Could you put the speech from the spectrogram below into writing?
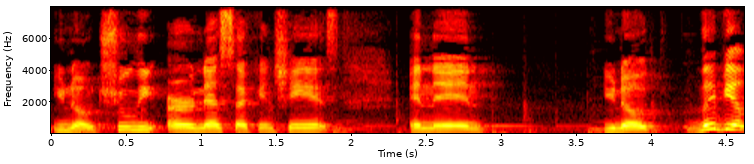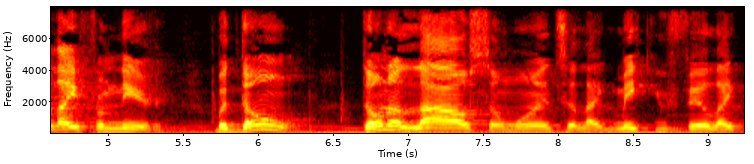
you know, truly earn that second chance and then, you know, live your life from there. But don't don't allow someone to like make you feel like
